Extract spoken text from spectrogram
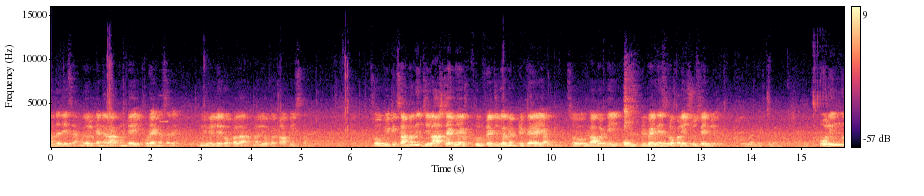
అందజేశాము. ఎవరికైనా రాకుంటే ఇప్పుడైనా సరే మీరు వెళ్ళే లోపల మళ్ళీ ఒక కాపీ ఇస్తాం. సో వీటికి సంబంధించి లాస్ట్ టైమే ఫుల్ ఫ్లెడ్జ్గా మేము ప్రిపేర్ అయ్యాము. సో కాబట్టి ప్రిపేర్నెస్ లోపల ఇష్యూస్ ఏం లేవు. పోలింగ్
